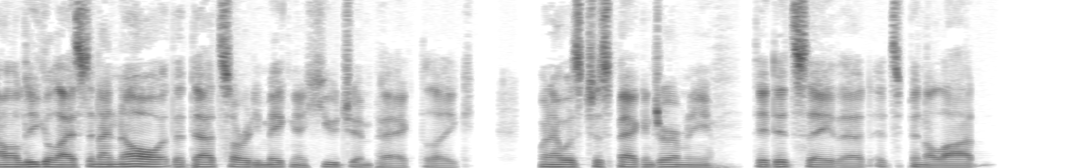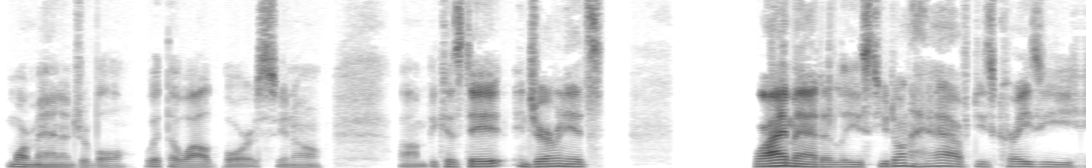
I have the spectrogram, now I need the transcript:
now legalized, and I know that that's already making a huge impact. Like when I was just back in Germany, they did say that it's been a lot more manageable with the wild boars. You know, um, because they in Germany it's where I'm at at least, you don't have these crazy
